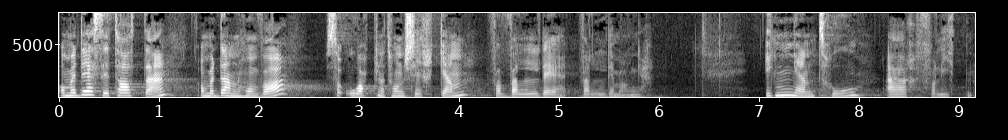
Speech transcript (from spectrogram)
Og med det sitatet, og med den hun var, så åpnet hun kirken for veldig, veldig mange. Ingen tro er for liten.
